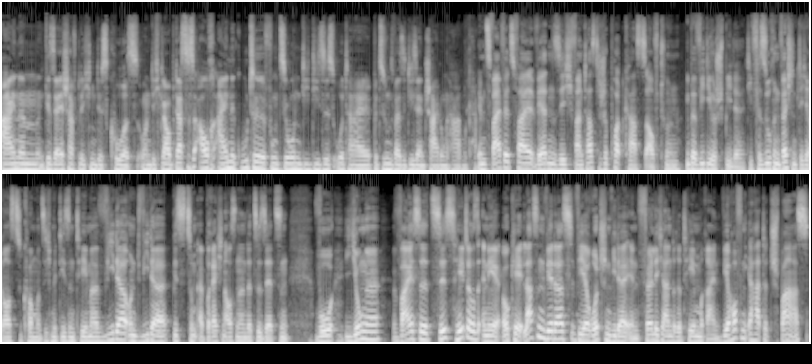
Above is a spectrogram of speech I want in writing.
einem gesellschaftlichen Diskurs. Und ich glaube, das ist auch eine gute Funktion, die dieses Urteil bzw. diese Entscheidung haben kann. Im Zweifelsfall werden sich fantastische Podcasts auftun über Videospiele, die versuchen wöchentlich rauszukommen und sich mit diesem Thema wieder und wieder bis zum Erbrechen auseinanderzusetzen, wo junge, weiße, cis, hetero, nee, okay, lassen wir das, wir rutschen wieder in völlig andere Themen rein. Wir hoffen, ihr hattet Spaß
